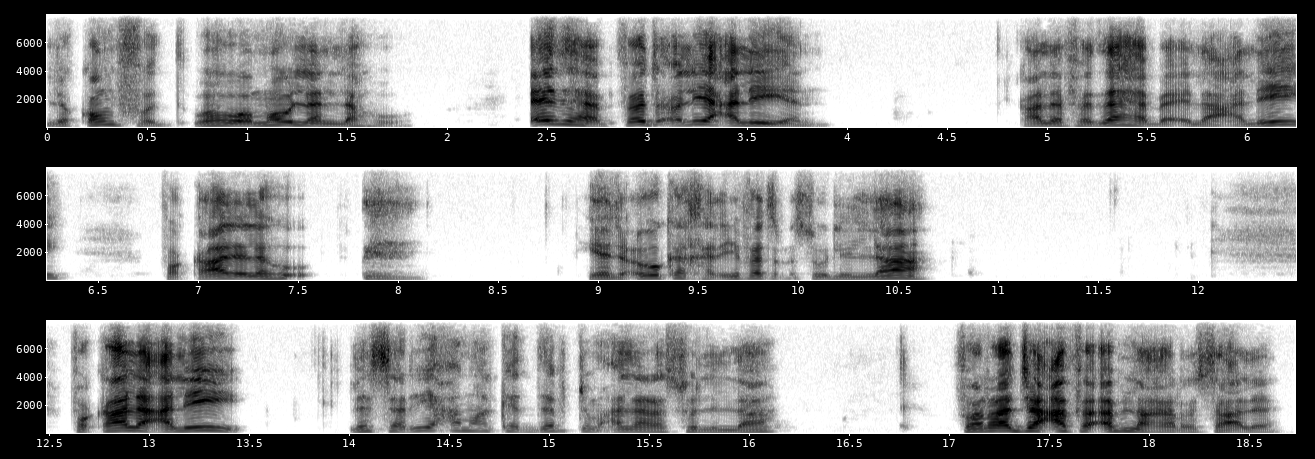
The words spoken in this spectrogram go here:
لقنفذ وهو مولى له اذهب فادع لي عليا. قال فذهب إلى علي فقال له يدعوك خليفة رسول الله؟ فقال علي لسريع ما كذبتم على رسول الله؟ فرجع فأبلغ الرسالة.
